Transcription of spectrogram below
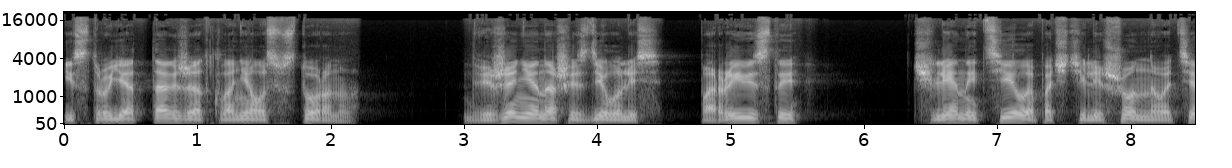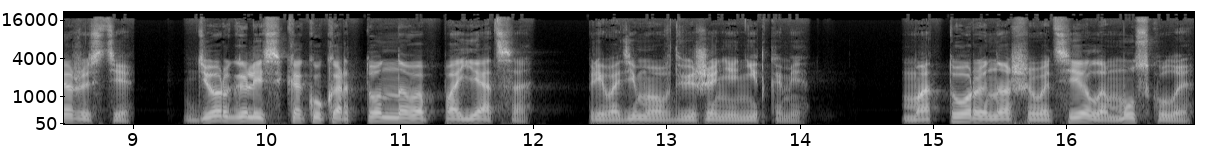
и струя также отклонялась в сторону. Движения наши сделались порывисты, члены тела, почти лишенного тяжести, дергались, как у картонного паяца, приводимого в движение нитками. Моторы нашего тела, мускулы,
